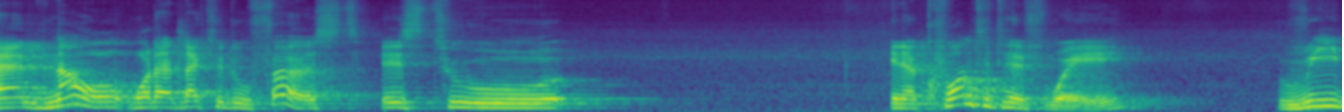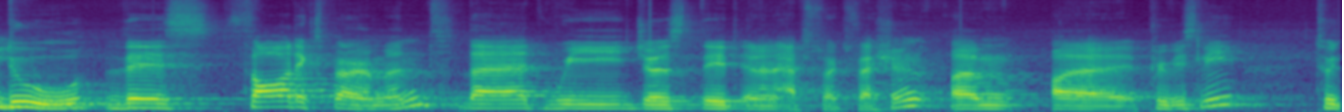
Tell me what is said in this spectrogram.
and now what I'd like to do first is to in a quantitative way, redo this thought experiment that we just did in an abstract fashion um, uh, previously to,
